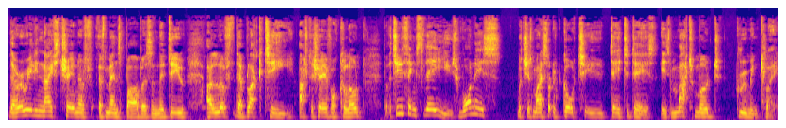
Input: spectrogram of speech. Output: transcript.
They're a really nice chain of, of men's barbers, and they do, I love their black tea aftershave or cologne. But the two things they use, one is, which is my sort of go to day to day, is Matt Mud grooming clay.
